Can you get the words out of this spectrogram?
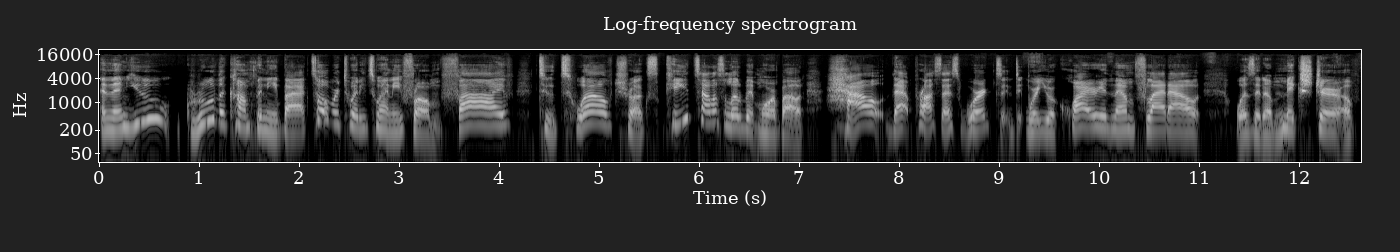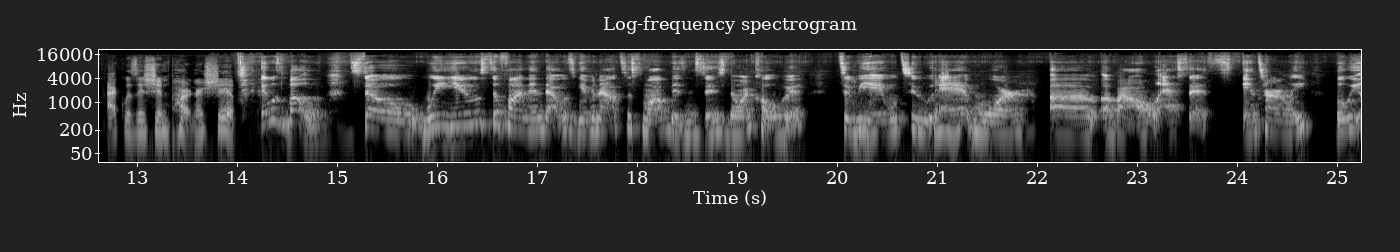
And then you grew the company by October 2020 from five to 12 trucks. Can you tell us a little bit more about how that process worked? Were you acquiring them flat out? Was it a mixture of acquisition partnership? It was both. So we used the funding that was given out to small businesses during COVID to be mm-hmm. able to mm-hmm. add more uh, of our own assets internally. But we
